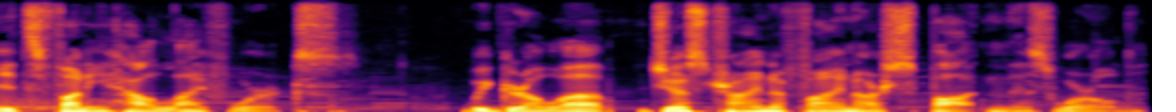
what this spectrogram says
It's funny how life works. We grow up just trying to find our spot in this world.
